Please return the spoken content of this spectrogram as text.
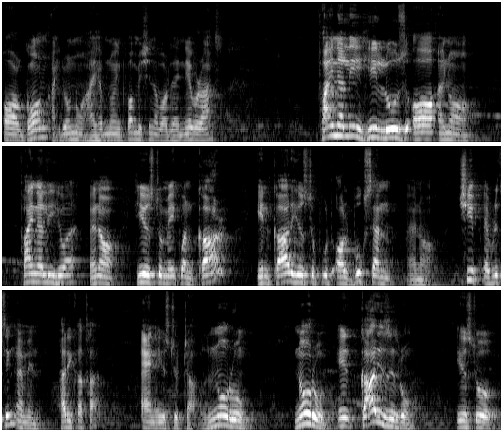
or gone, I don't know, I have no information about that, I never asked. Finally, he lose all, you know, finally, he, you know, he used to make one car. In car, he used to put all books and, you know, cheap everything, I mean, Harikatha, and he used to travel. No room, no room. In car is his room. Used to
